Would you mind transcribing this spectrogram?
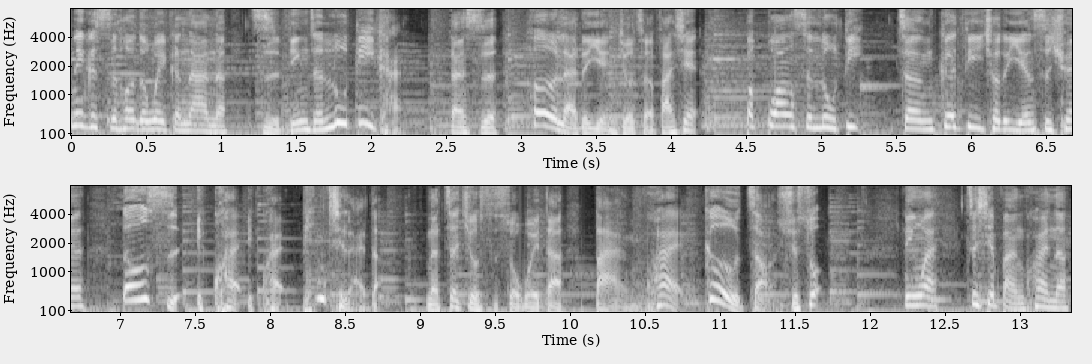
那个时候的魏格纳呢，只盯着陆地看，但是后来的研究者发现，不光是陆地，整个地球的岩石圈都是一块一块拼起来的。那这就是所谓的板块构造学说。另外，这些板块呢，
